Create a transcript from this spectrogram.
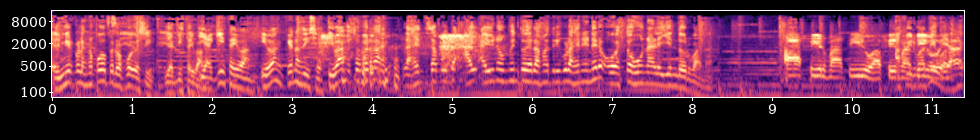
el miércoles no puedo, pero el jueves sí. Y aquí está Iván. Y aquí está Iván. Iván, ¿qué nos dice? Iván, ¿eso es verdad? ¿La gente se apunta? ¿Hay, ¿Hay un aumento de las matrículas en enero o esto es una leyenda urbana? Afirmativo, afirmativo. Afirmativo, ya,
